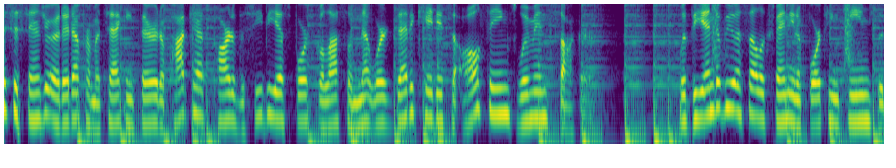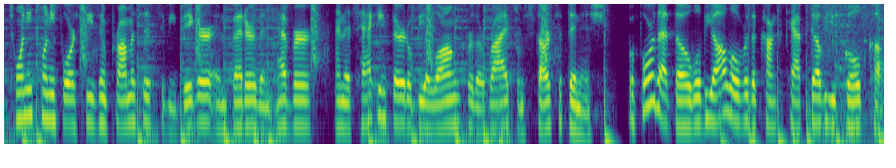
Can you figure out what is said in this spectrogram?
This is Sandra Herrera from Attacking Third, a podcast part of the CBS Sports Golazo Network dedicated to all things women's soccer. With the NWSL expanding to 14 teams, the 2024 season promises to be bigger and better than ever, and Attacking Third will be along for the ride from start to finish. Before that, though, we'll be all over the CONCACAF W Gold Cup,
